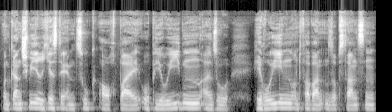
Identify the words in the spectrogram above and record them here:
Und ganz schwierig ist der Entzug auch bei Opioiden, also Heroin und verwandten Substanzen.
